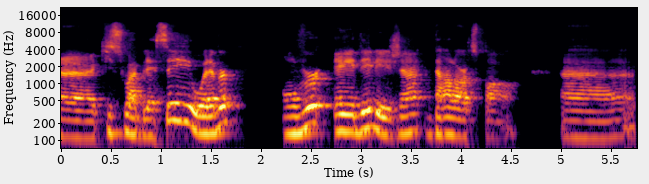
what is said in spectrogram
euh, qui soient blessés ou whatever. On veut aider les gens dans leur sport. Euh,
